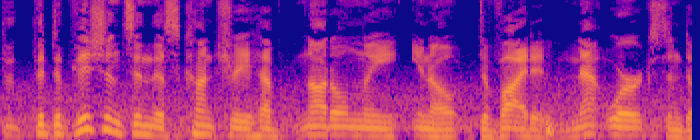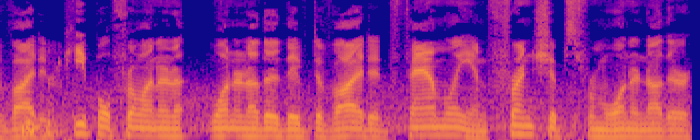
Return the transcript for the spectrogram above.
the the divisions in this country have not only you know divided networks and divided people from one, one another, they've divided family and friendships from one another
